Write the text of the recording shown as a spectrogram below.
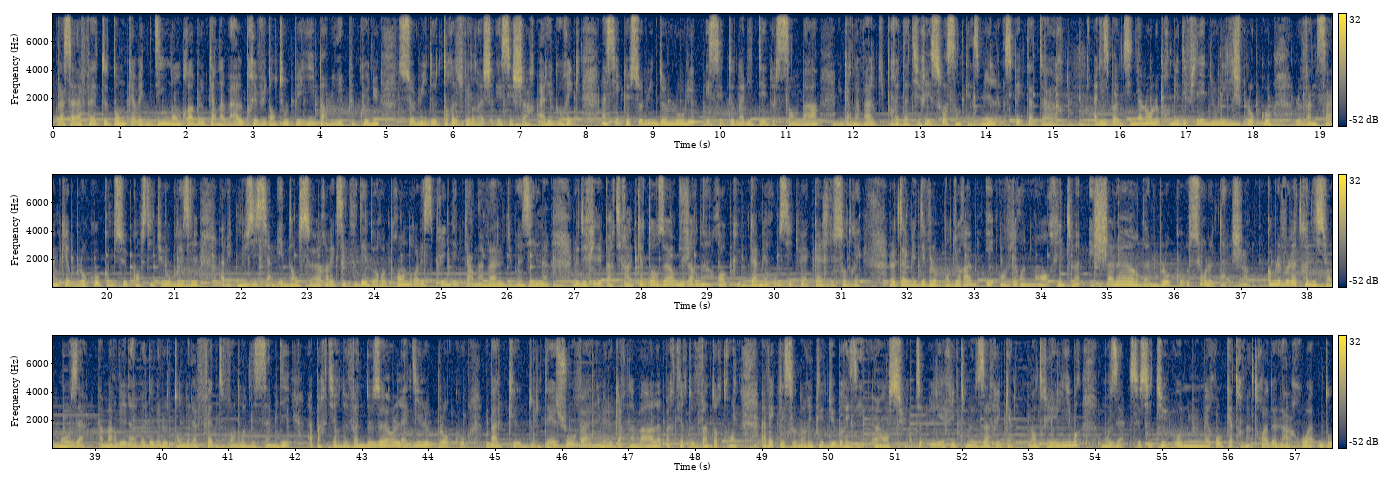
Place à la fête donc avec d'innombrables carnavals prévus dans tout le pays, parmi les plus connus, celui de Torres Vedras et ses chars allégoriques, ainsi que celui de Loulé et ses tonalités de samba, carnaval qui pourrait attirer 75 000 spectateurs. À Lisbonne, signalons le premier défilé du Lich Bloco le 25. Bloco comme se constitue au Brésil avec musiciens et danseurs avec cette idée de reprendre l'esprit des carnavals du Brésil. Le défilé partira à 14h du jardin Rock Gamero situé à Cage de Saudré. Le thème est développement durable et environnement, rythme et chaleur d'un bloco sur le Tage. Comme le veut la tradition, Mosa à Marvella va donner le ton de la fête vendredi samedi à partir de 22h. Lundi, le bloco Bac do Tejo va animer le carnaval à partir de 20h30 avec les sonorités du Brésil et ensuite les rythmes africains. L'entrée est libre. Musa se situe au numéro 83 de la Roi do.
